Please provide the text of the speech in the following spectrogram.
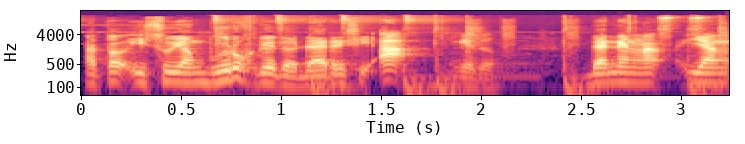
atau isu yang buruk gitu dari si A gitu. Dan yang yang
